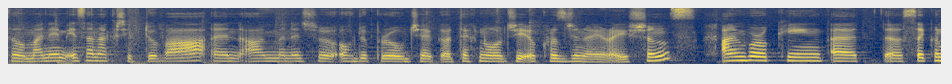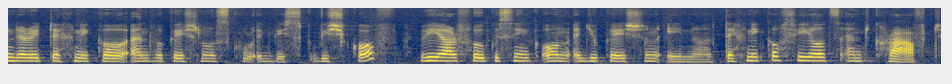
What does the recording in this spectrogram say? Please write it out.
So my name is Anna Křivdová and I'm manager of the project uh, Technology Across Generations. I'm working at the Secondary Technical and Vocational School in Vyškov. We are focusing on education in uh, technical fields and craft.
